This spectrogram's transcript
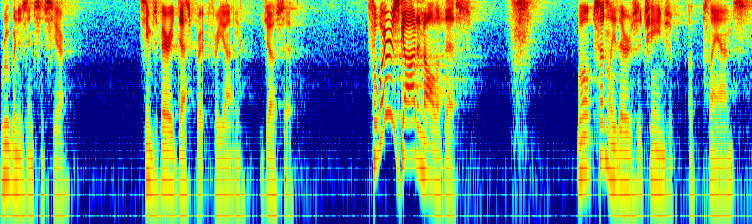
Reuben is insincere, seems very desperate for young Joseph. So, where is God in all of this? Well, suddenly there's a change of, of plans.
